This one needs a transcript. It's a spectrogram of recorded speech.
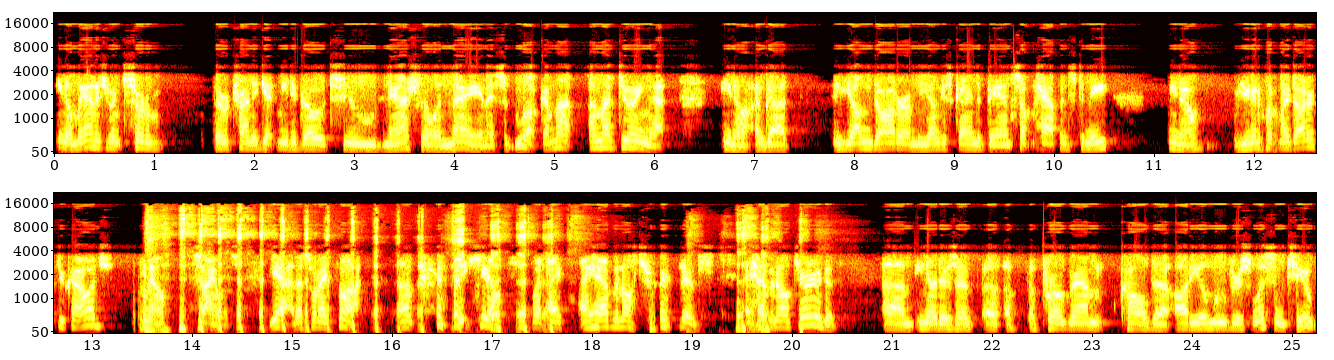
you know, management sort of they were trying to get me to go to Nashville in May, and I said, "Look, I'm not, I'm not doing that. You know, I've got a young daughter. I'm the youngest guy in the band. Something happens to me, you know, are you're going to put my daughter through college? You know, silence. Yeah, that's what I thought. Um, you know, but I, I have an alternative. I have an alternative. Um, you know, there's a, a, a program called uh, Audio Movers Listen To,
